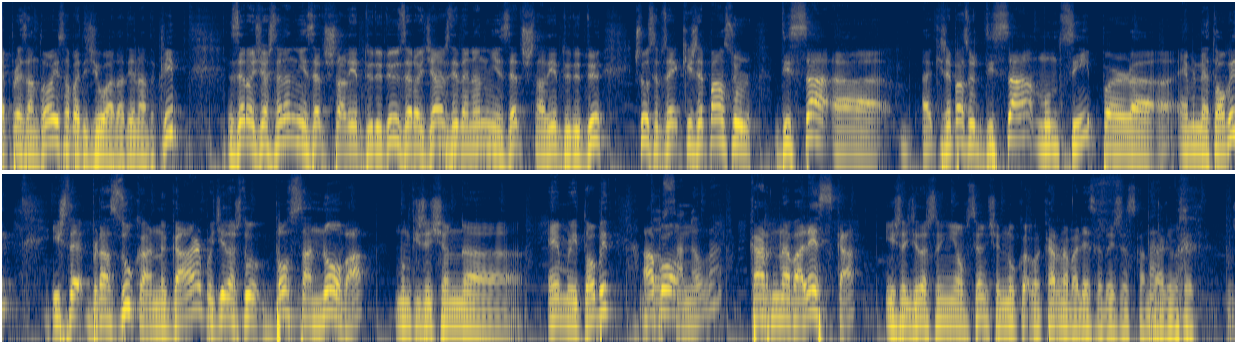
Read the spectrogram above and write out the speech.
e prezantoi sapo e dëgjuat atje në atë klip? 069 20 70 222 069 20 70 222. Kështu sepse kishte pasur disa uh, kishte pasur disa mundësi për uh, emrin e topit. Ishte Brazuka në garë, por gjithashtu Bossa Nova mund kishte qenë uh, emri i topit apo Bosanova Karnavaleska ishte gjithashtu një opsion që nuk Karnavaleska do ishte skandal i vërtetë.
